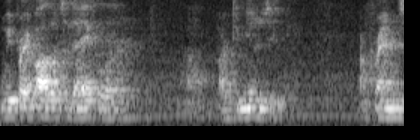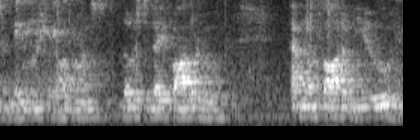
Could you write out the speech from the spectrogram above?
We pray, Father, today for uh, our community, our friends, our neighbors, our loved ones, those today, Father, who have no thought of you,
